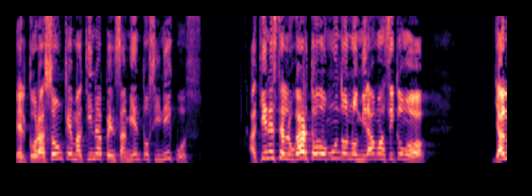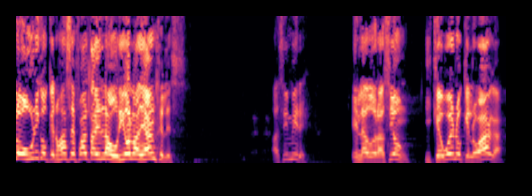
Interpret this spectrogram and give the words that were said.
El corazón que maquina pensamientos inicuos. Aquí en este lugar todo el mundo nos miramos así como, ya lo único que nos hace falta es la aureola de ángeles. Así mire, en la adoración. Y qué bueno que lo haga.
